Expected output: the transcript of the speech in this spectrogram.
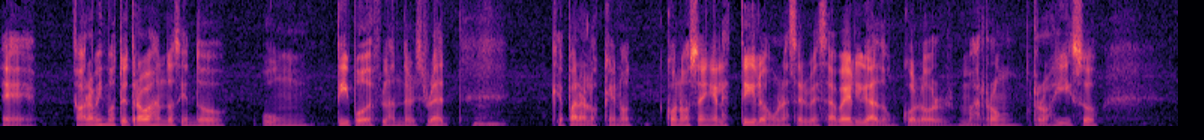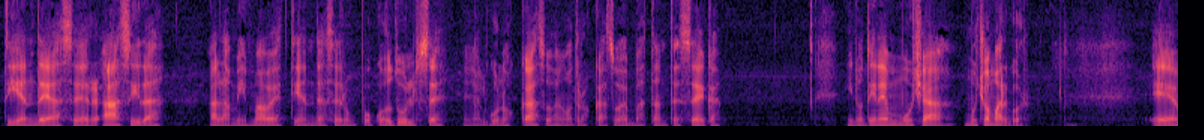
eh, ahora mismo estoy trabajando haciendo un tipo de Flanders Red, mm. que para los que no conocen el estilo es una cerveza belga de un color marrón rojizo, tiende a ser ácida, a la misma vez tiende a ser un poco dulce en algunos casos, en otros casos es bastante seca y no tiene mucha, mucho amargor. Eh,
